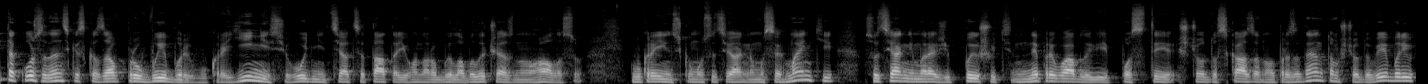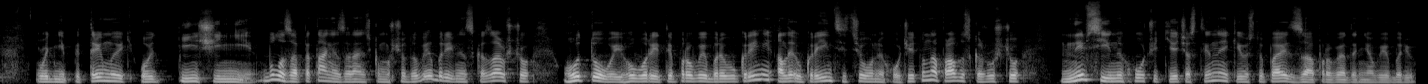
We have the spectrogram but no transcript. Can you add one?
також Зеленський сказав про вибори в Україні. Сьогодні ця цитата його наробила величезного галасу в українському соціальному сегменті. Соціальні мережі пишуть непривабливі пости щодо сказаного президентом щодо виборів. Одні підтримують, інші ні. Було запитання Зеленському щодо виборів. Він сказав, що готовий говорити про вибори в Україні, але українці цього не хочуть. Ну, направду скажу, що не всі не хочуть, є частини, які виступають за проведення виборів.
